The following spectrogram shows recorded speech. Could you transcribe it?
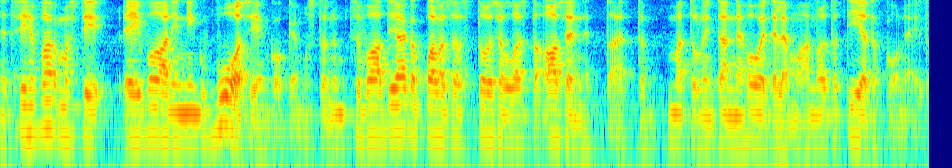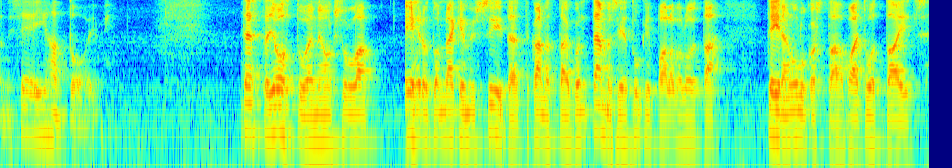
Et siihen varmasti ei vaadi niinku vuosien kokemusta, mutta se vaatii aika paljon sellaista toisenlaista asennetta, että mä tulin tänne hoitelemaan noita tietokoneita, niin se ei ihan toimi. Tästä johtuen, onko sulla ehdoton näkemys siitä, että kannattaako tämmöisiä tukipalveluita teidän ulkostaa vai tuottaa itse?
